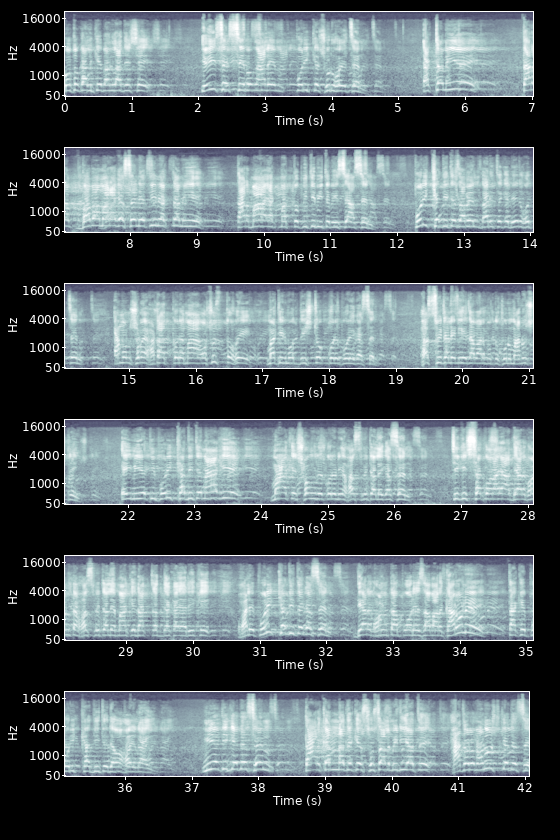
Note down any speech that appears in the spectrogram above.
গতকালকে বাংলাদেশে এইচএসসি এবং আলেম পরীক্ষা শুরু হয়েছেন। একটা মেয়ে, তার বাবা মারা গেছেন, এতিম একটা মেয়ে, তার মা একমাত্র পৃথিবীতে বেঁচে আছেন। পরীক্ষা দিতে যাবেন, বাড়ি থেকে বের হচ্ছেন। এমন সময় হঠাৎ করে মা অসুস্থ হয়ে মাটির মধ্যে স্ট্রোক করে পড়ে গেছেন। হসপিটালে নিয়ে যাওয়ার মতো কোনো মানুষ নেই। এই মেয়েটি পরীক্ষা দিতে না গিয়ে মাকে সঙ্গে করে নিয়ে হসপিটালে গেছেন। চিকিৎসা করায়া দেড় ঘণ্টা হসপিটালে মাকে ডাক্তার দেখায়া রেখে হলে পরীক্ষা দিতে গেছেন। দেড় ঘণ্টা পরে যাওয়ার কারণে তাকে পরীক্ষা দিতে দেওয়া হয় নাই। মেয়েটি কেঁদেছেন, তার কান্না দেখে সোশ্যাল মিডিয়াতে হাজারো মানুষ কেঁদেছে।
